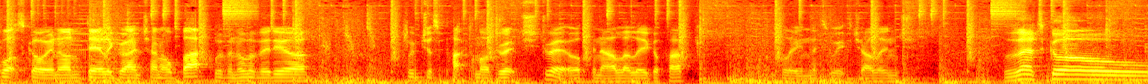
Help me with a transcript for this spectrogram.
what's going on? Daily Grind channel back with another video. We've just packed Modric straight up in our La Liga pack, completing this week's challenge. Let's go!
